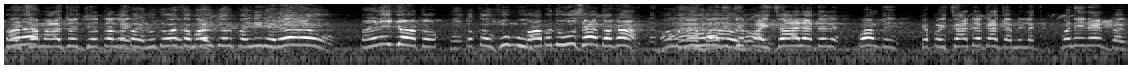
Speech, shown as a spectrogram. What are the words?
પૈસા મારા જો લઈ જોવા તમારી જોન પહેલી ને રહ્યો. પહેણી ગયો હતો તો કહું છું હું આ બધું હું છે દગા મને પૈસા આલ્યા તેને કોમ થઈ કે પૈસા દે કા જમીન લખી મને એને એમ કહ્યું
